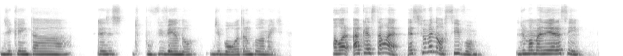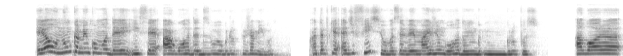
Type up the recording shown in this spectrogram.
de quem tá tipo, vivendo de boa, tranquilamente. Agora, a questão é, esse filme é nocivo de uma maneira assim. Eu nunca me incomodei em ser a gorda do grupo de amigos. Até porque é difícil você ver mais de um gordo em, em grupos. Agora,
